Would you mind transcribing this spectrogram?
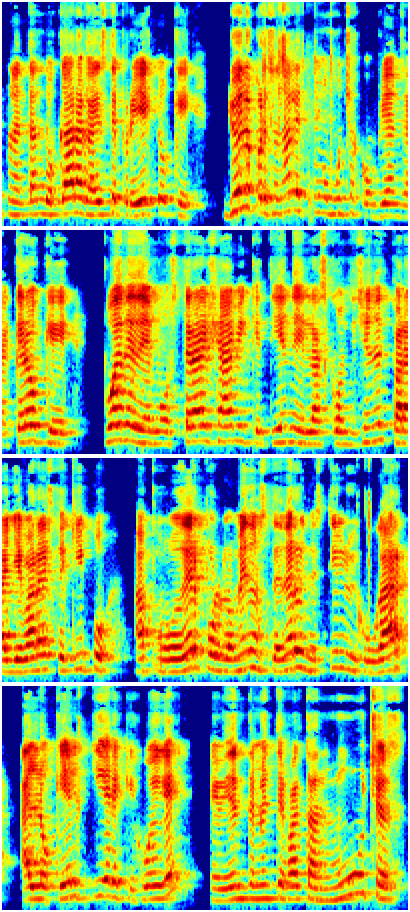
plantando carga a este proyecto que yo en lo personal le tengo mucha confianza. Creo que puede demostrar Xavi que tiene las condiciones para llevar a este equipo a poder por lo menos tener un estilo y jugar a lo que él quiere que juegue. Evidentemente faltan muchas,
